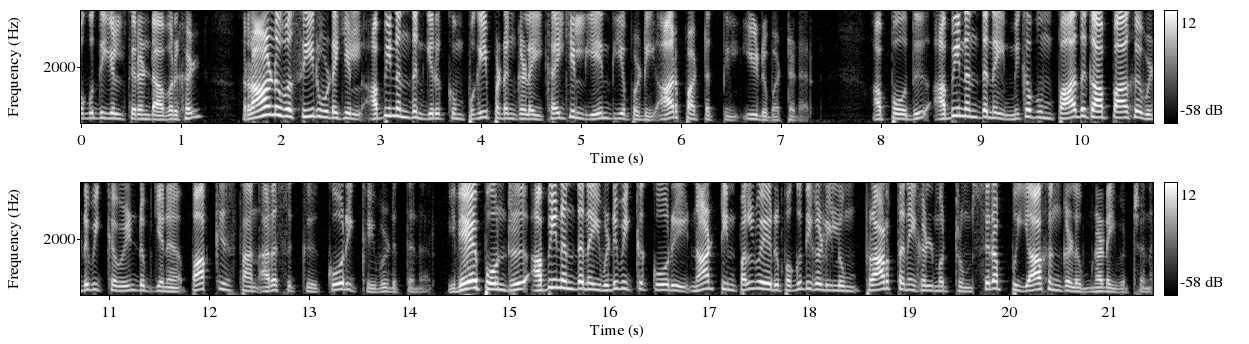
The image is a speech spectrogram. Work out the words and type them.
பகுதியில் திரண்ட அவர்கள் ராணுவ சீருடையில் அபிநந்தன் இருக்கும் புகைப்படங்களை கையில் ஏந்தியபடி ஆர்ப்பாட்டத்தில் ஈடுபட்டனர். அப்போது அபிநந்தனை மிகவும் பாதுகாப்பாக விடுவிக்க வேண்டும் என பாகிஸ்தான் அரசுக்கு கோரிக்கை விடுத்தனர். இதேபோன்று அபிநந்தனை விடுவிக்க கோரி நாட்டின் பல்வேறு பகுதிகளிலும் பிரார்த்தனைகள் மற்றும் சிறப்பு யாகங்களும் நடைபெற்றன.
